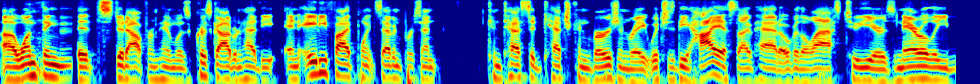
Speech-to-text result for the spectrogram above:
uh, one thing that stood out from him was Chris Godwin had the an 85.7 percent contested catch conversion rate, which is the highest I've had over the last two years, narrowly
